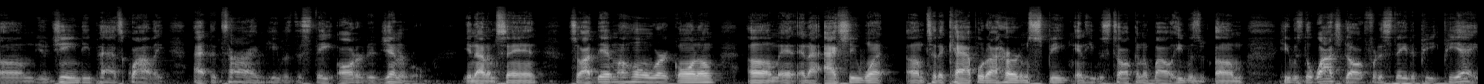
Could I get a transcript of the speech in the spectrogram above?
um, Eugene DePasquale. At the time, he was the state auditor general. You know what I'm saying? So I did my homework on him, um, and, and I actually went um, to the Capitol. I heard him speak, and he was talking about he was um, he was the watchdog for the state of P- PA.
